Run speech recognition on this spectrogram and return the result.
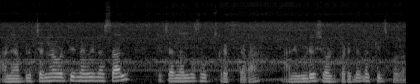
आणि आपल्या चॅनलवरती नवीन असाल तर चॅनलला सबस्क्राईब करा आणि व्हिडिओ शॉर्टपर्यंत नक्कीच बघा.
